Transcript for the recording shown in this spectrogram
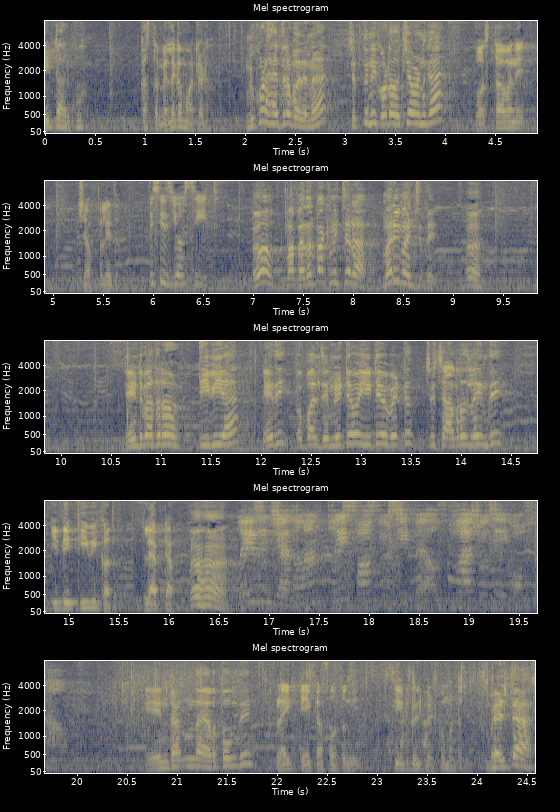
ఏంటి అరుపు? కాస్త మెల్లగా మాట్లాడు. నువ్వు కూడా హైదరాబాదేనా? చెప్తే నీ కూడా వచ్చావనుగా వస్తావని చెప్పలేదు. This is your seat. ఓ మా బెదర్ పక్కన ఇచ్చారా? మరీ మంచిది. ఏంటి బెదరు టీవీయా? ఏది? ఓ పలు జెమినిటీవో ఈటీవో పెట్టు. చూసి చాలా రోజులైంది. ఇది టీవీ కాదు ల్యాప్టాప్. ఆహా. ఏంటంటుందా ఎర్రతోల్ది? ఫ్లైట్ టేక్ ఆఫ్ అవుతుంది. సీట్ బెల్ట్ పెట్టుకోమంటుంది. బెల్టా?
